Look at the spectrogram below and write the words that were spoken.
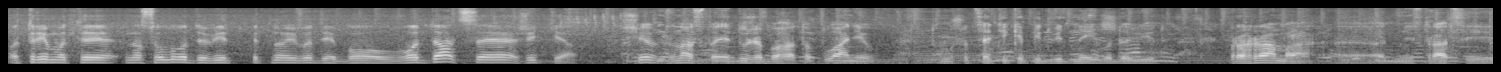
отримати насолоду від питної води, бо вода це життя. Ще до нас стоять дуже багато планів, тому що це тільки підвідний водовід. Програма е, адміністрації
